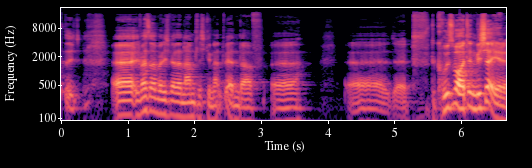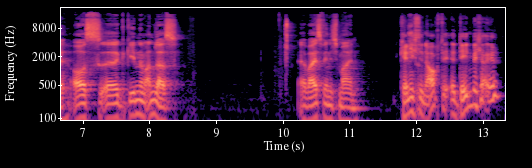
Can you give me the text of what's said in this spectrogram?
es nicht. Äh, ich weiß aber nicht, wer da namentlich genannt werden darf. Äh, äh, pff, grüßen wir heute den Michael aus äh, gegebenem Anlass. Er weiß, wen ich meine. Kenne ich den auch, äh, den Michael?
